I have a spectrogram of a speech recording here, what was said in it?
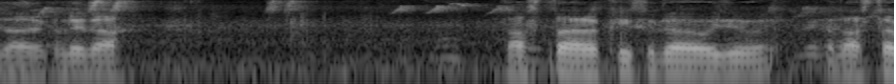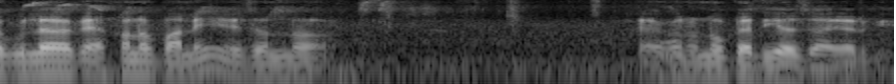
যা- খালি রা- রাস্তা কিছুটা ওই যে রাস্তাগুলো এখনও পানি এজন্য এখনও নৌকা দেওয়া যায় আর কি।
